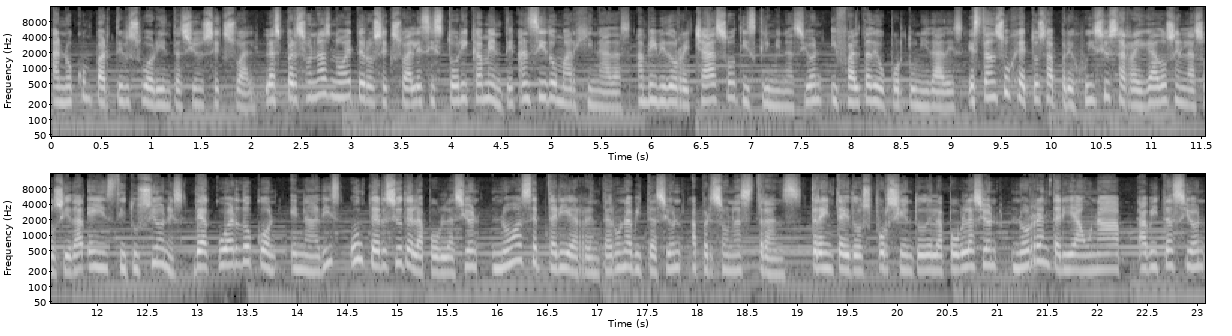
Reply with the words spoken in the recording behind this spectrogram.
a no compartir su orientación sexual. Las personas no heterosexuales históricamente han sido marginadas, han vivido rechazo, discriminación y falta de están sujetos a prejuicios arraigados en la sociedad e instituciones. De acuerdo con Enadis, un tercio de la población no aceptaría rentar una habitación a personas trans. 32% de la población no rentaría una habitación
